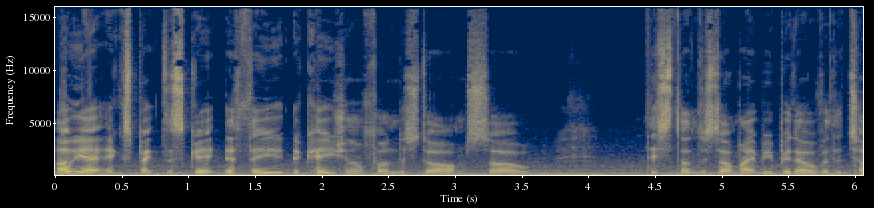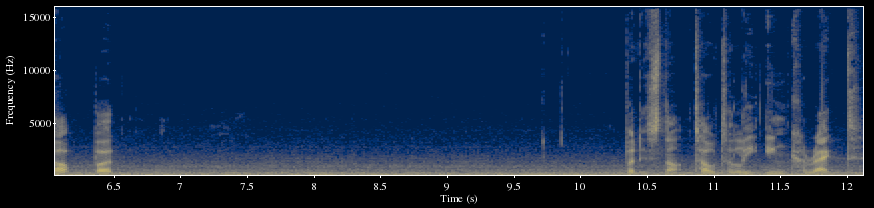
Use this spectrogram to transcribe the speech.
Oh yeah, expect the occasional thunderstorms, so this thunderstorm might be a bit over the top, but but it's not totally incorrect.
